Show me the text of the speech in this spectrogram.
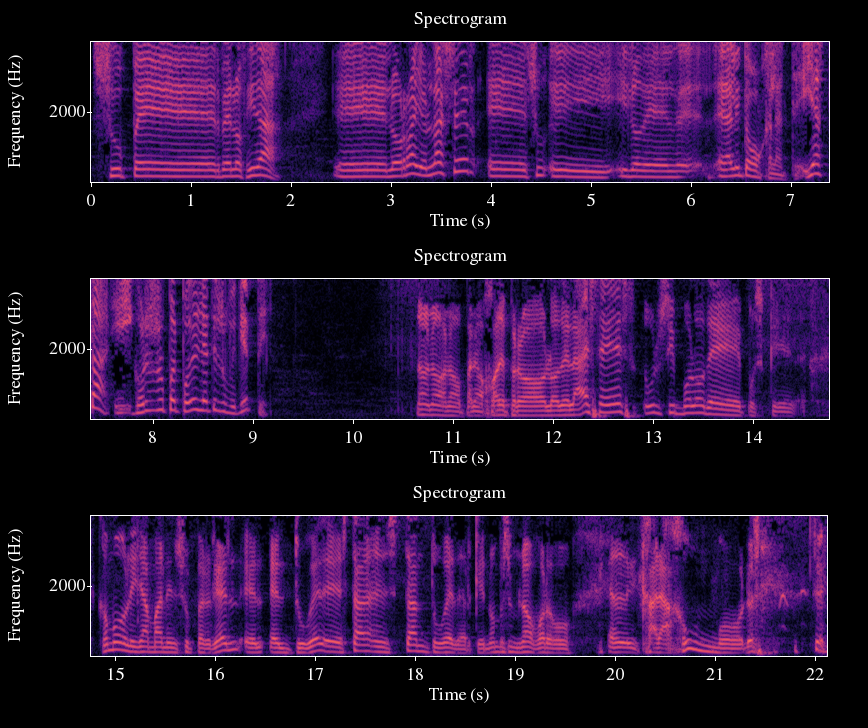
super velocidad, eh, los rayos láser eh, su- y, y lo del el aliento congelante. Y ya está. Y con esos superpoderes ya tiene suficiente. No, no, no, pero joder, pero lo de la S es un símbolo de, pues que, ¿cómo le llaman en Supergirl? El, el together, stand, stand together, que no me, no acuerdo, el Jarajum o no sé.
